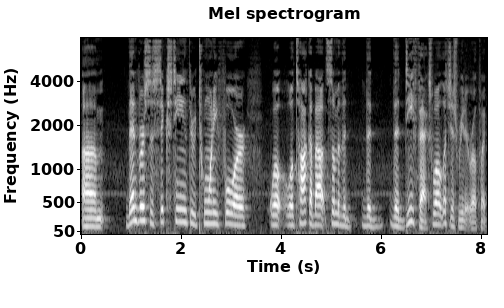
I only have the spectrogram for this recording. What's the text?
Um, then verses 16 through 24, we'll, we'll talk about some of the, the, the defects. Well, let's just read it real quick.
